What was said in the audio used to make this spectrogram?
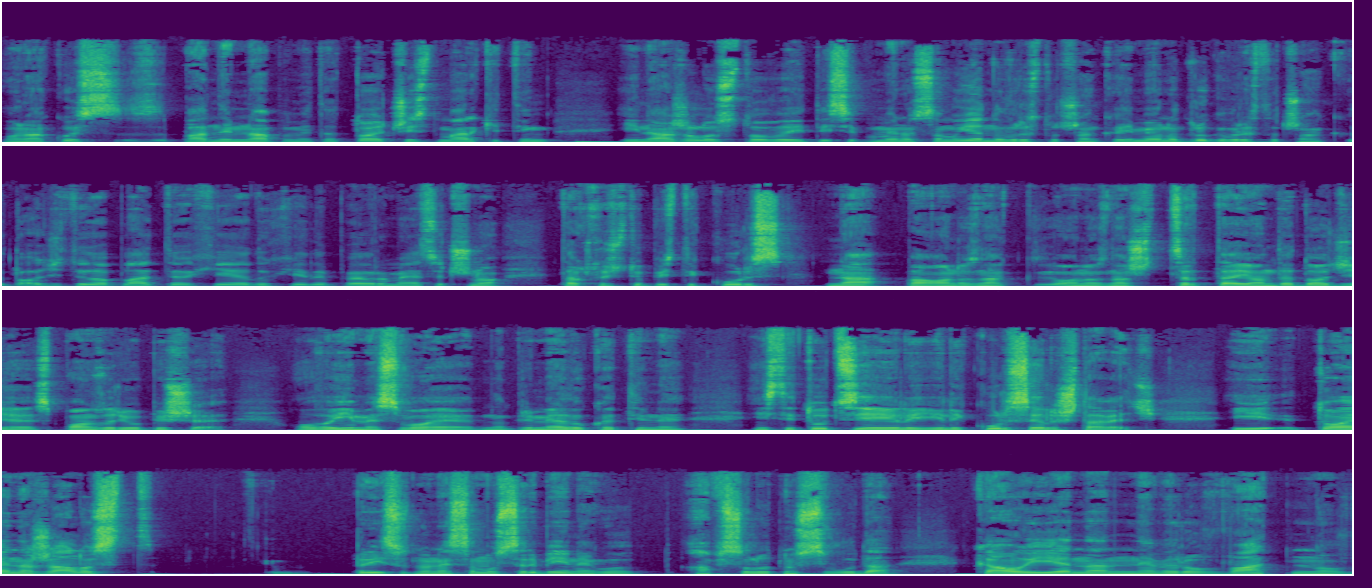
onako padne im na pamet, a to je čist marketing i nažalost ovaj, ti si pomenuo samo jednu vrstu članka, ima ona druga vrsta članka. Dođite da platite 1000-1000 evra mesečno, tako što ćete upisati kurs na, pa ono, zna, ono znaš crta i onda dođe sponsor i upiše ovo ime svoje, na primjer, edukativne institucije ili, ili kurse ili šta već. I to je nažalost prisutno ne samo u Srbiji, nego apsolutno svuda, kao i jedna neverovatno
